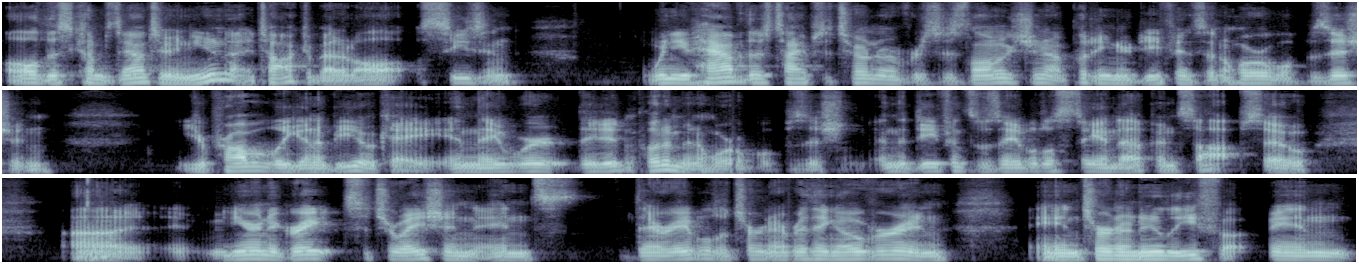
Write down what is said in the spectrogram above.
all this comes down to. And you and I talked about it all season. When you have those types of turnovers, as long as you're not putting your defense in a horrible position, you're probably going to be okay. And they were they didn't put them in a horrible position, and the defense was able to stand up and stop. So uh, you're in a great situation, and they're able to turn everything over and and turn a new leaf in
